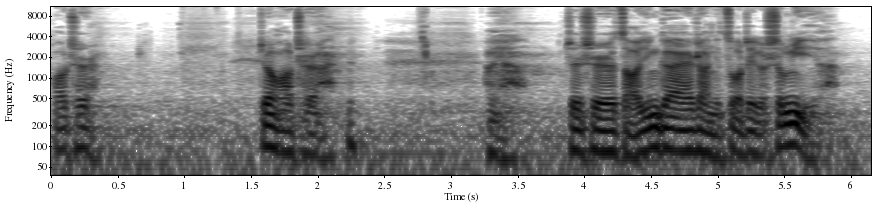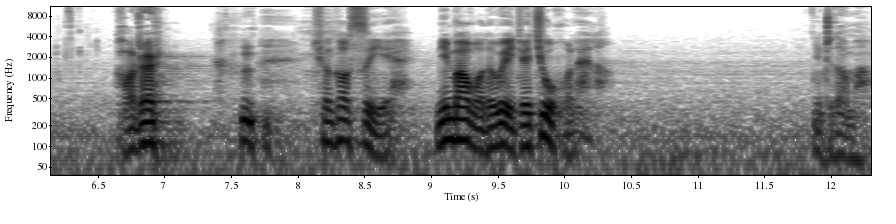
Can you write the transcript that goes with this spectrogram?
好吃，真好吃。哎呀，真是早应该让你做这个生意啊！好吃，全靠四爷，您把我的味觉救回来了。你知道吗？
